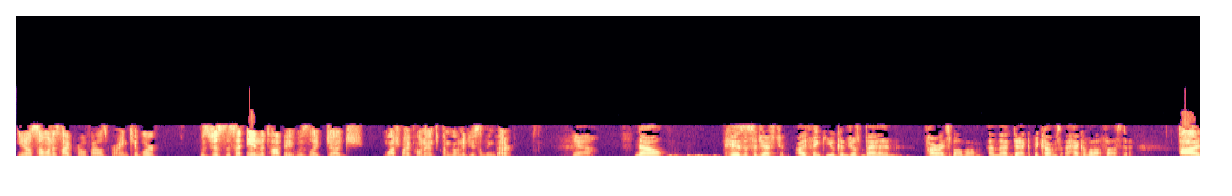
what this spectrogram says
you know someone as high profile as Brian Kibler was just the set in the top eight was like judge watch my opponent I'm going to do something better. Yeah. Now, here's a suggestion. I think you can just ban Pyrite Spellbomb, and that deck becomes a heck of a lot faster. Uh,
